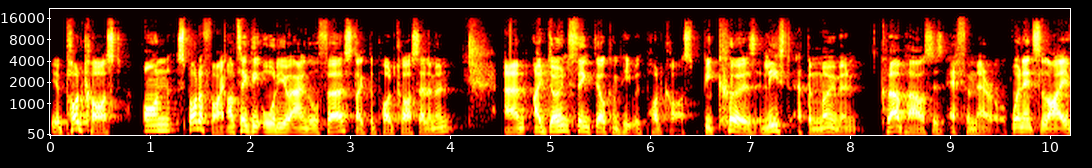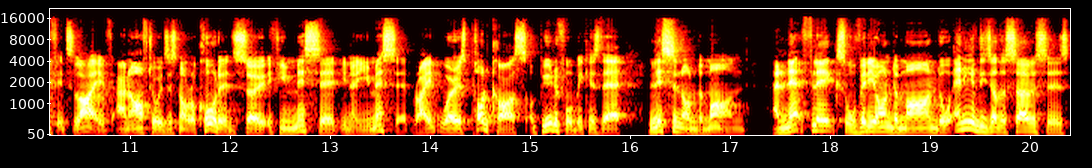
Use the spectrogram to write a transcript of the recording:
podcast on Spotify. I'll take the audio angle first, like the podcast element. Um, I don't think they'll compete with podcasts because, at least at the moment, Clubhouse is ephemeral. When it's live, it's live, and afterwards it's not recorded. So if you miss it, you know, you miss it, right? Whereas podcasts are beautiful because they're listen on demand. And Netflix or video on demand or any of these other services,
